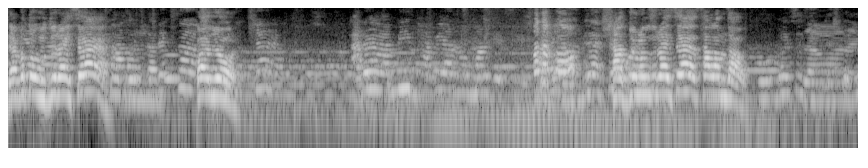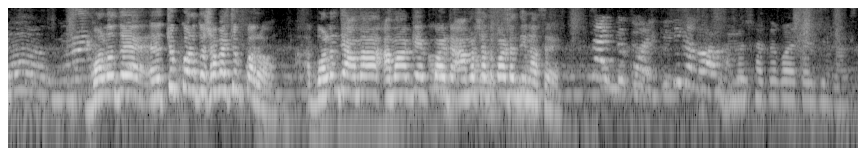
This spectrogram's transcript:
দেখো তো হুজুর আইছে। কয়জন? আরে আমি ভাবি আর রোমা গেছি। সাতজন হুজুর আইছে সালাম দাও। বলো যে চুপ করো তো সবাই চুপ করো। বলেন যে আমার আমাকে কয়টা আমার সাথে কয়টা দিন আছে? আমার সাথে কয়টা দিন আছে?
